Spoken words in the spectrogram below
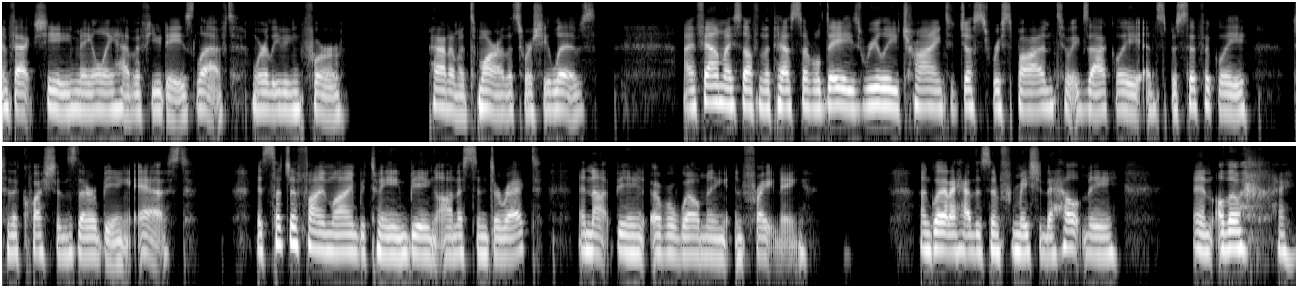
In fact, she may only have a few days left. We're leaving for Panama tomorrow. That's where she lives. I found myself in the past several days really trying to just respond to exactly and specifically to the questions that are being asked. It's such a fine line between being honest and direct and not being overwhelming and frightening. I'm glad I have this information to help me. And although I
